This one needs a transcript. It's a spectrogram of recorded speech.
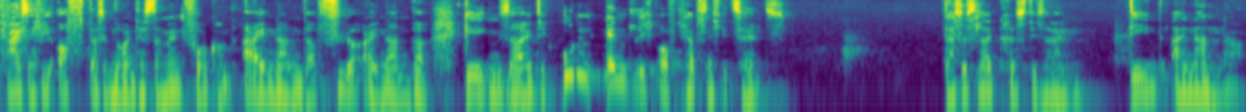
Ich weiß nicht, wie oft das im Neuen Testament vorkommt. Einander, füreinander, gegenseitig, unendlich oft. Ich habe es nicht gezählt. Das ist Leib Christi sein. Dient einander.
